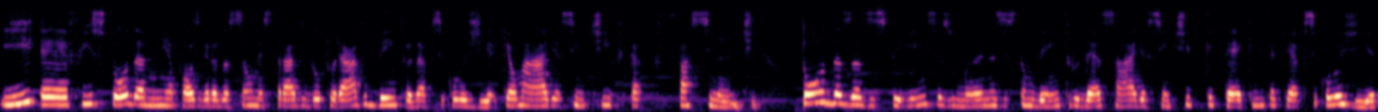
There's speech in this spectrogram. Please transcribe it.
E é, fiz toda a minha pós-graduação, mestrado e doutorado dentro da psicologia, que é uma área científica fascinante todas as experiências humanas estão dentro dessa área científica e técnica que é a psicologia.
